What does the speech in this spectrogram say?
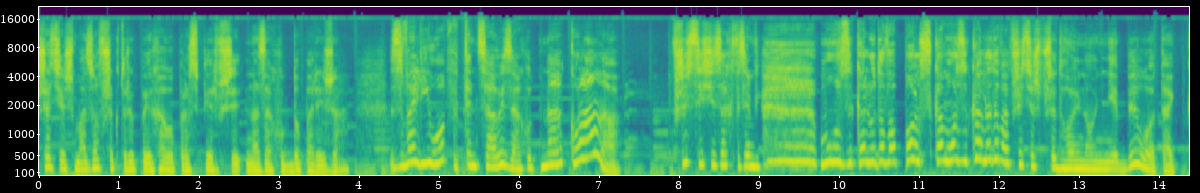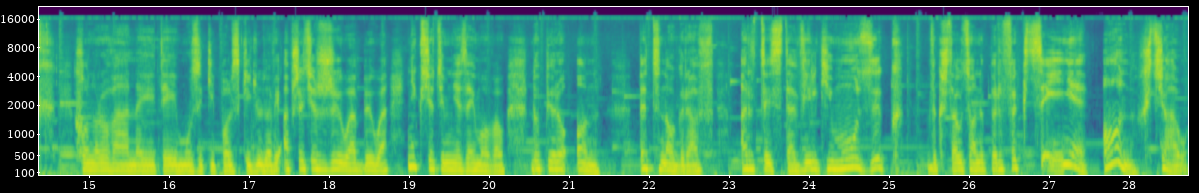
Przecież Mazowsze, które pojechało po raz pierwszy na zachód do Paryża, zwaliło ten cały zachód na kolana. Wszyscy się zachwycali. Muzyka ludowa polska, muzyka ludowa. Przecież przed wojną nie było tak honorowanej tej muzyki polskiej ludowej, a przecież żyła, była. Nikt się tym nie zajmował. Dopiero on, etnograf, artysta, wielki muzyk, wykształcony perfekcyjnie. On chciał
